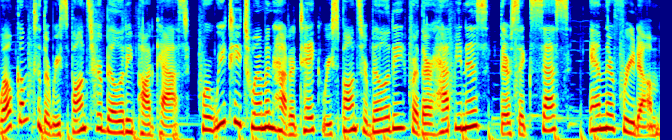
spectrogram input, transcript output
Welcome to the Responsibility Podcast, where we teach women how to take responsibility for their happiness, their success, and their freedom.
